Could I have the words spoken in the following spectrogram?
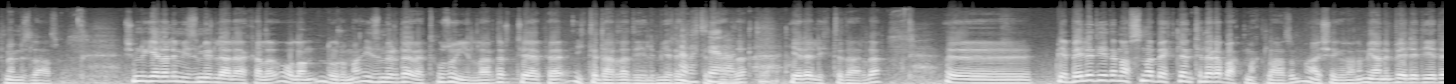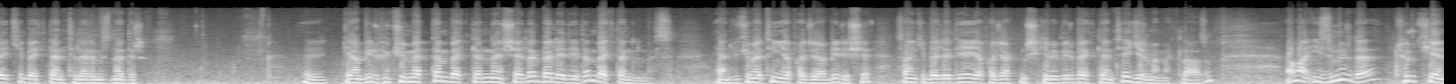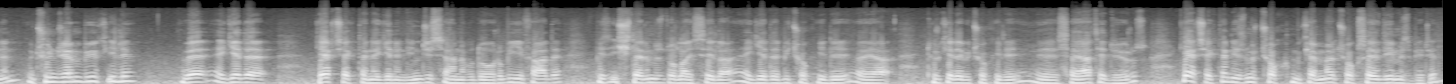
etmemiz lazım. Şimdi gelelim İzmir'le alakalı olan duruma. İzmir'de evet uzun yıllardır CHP iktidarda diyelim yerel Evet, iktidarda. yerel iktidarda. Yerel iktidarda. Ee, belediyeden aslında beklentilere bakmak lazım Ayşegül Hanım. Yani belediyedeki beklentilerimiz nedir? Ee, yani bir hükümetten beklenilen şeyler belediyeden beklenilmez. Yani hükümetin yapacağı bir işi sanki belediye yapacakmış gibi bir beklentiye girmemek lazım. Ama İzmir'de Türkiye'nin üçüncü en büyük ili ve Ege'de gerçekten Ege'nin incisi hani bu doğru bir ifade. Biz işlerimiz dolayısıyla Ege'de birçok ili veya Türkiye'de birçok ili e, seyahat ediyoruz. Gerçekten İzmir çok mükemmel, çok sevdiğimiz bir il.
